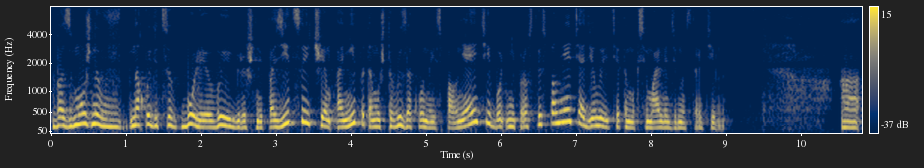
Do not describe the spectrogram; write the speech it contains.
возможно, в, находится в более выигрышной позиции, чем они, потому что вы законы исполняете, и не просто исполняете, а делаете это максимально демонстративно. А,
